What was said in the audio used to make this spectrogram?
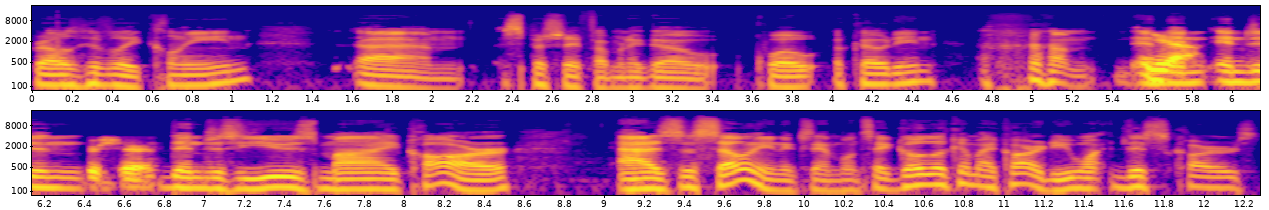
relatively clean, um, especially if I'm going to go quote a coating, um, and Yeah, then and then, for sure. then just use my car as a selling example and say, "Go look at my car. Do you want this car's,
